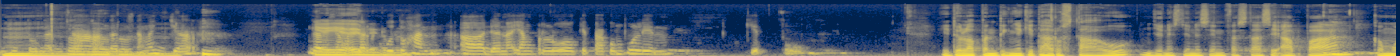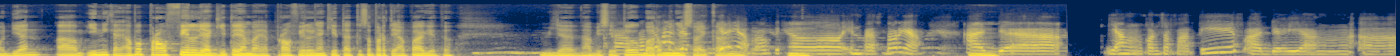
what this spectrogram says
Gitu nggak hmm, bisa nggak bisa ngejar. Nggak yeah, bisa yeah, ngejar yeah, kebutuhan uh, dana yang perlu kita kumpulin. Gitu. Itulah pentingnya kita harus tahu jenis-jenis investasi apa, hmm. kemudian um, ini kayak apa profil ya gitu ya mbak ya profilnya kita tuh seperti apa gitu. Ya, habis itu uh, baru menyesuaikan. Ada ya profil hmm. investor ya. Hmm. Ada yang konservatif, ada yang uh,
